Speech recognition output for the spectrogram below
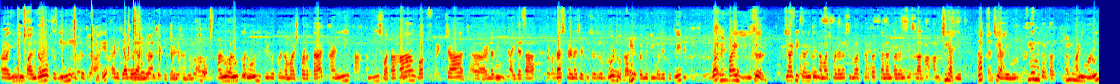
हिंदू बांधव भगिनी एकत्र आहेत आणि त्यामुळे आम्ही आज या ठिकाणी आलेलो आहोत. हळूहळू करून हे लोक नमाज पडतात आणि मी स्वतः वक्फच्या नवीन कायद्याचा अभ्यास करण्यासाठीचा जो गट होता त्या कमिटीमध्ये होते. वक्फ बाय युजर ज्या ठिकाणी ते नमाज पडायला सुरुवात करतात कालांतरांची जागा आमची आहे वक्फची आहे म्हणून क्लेम करतात. आणि म्हणून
